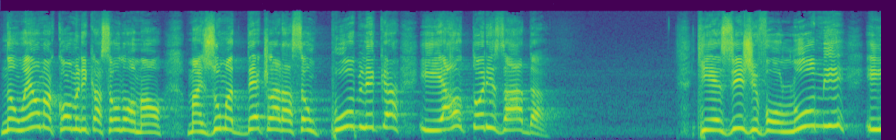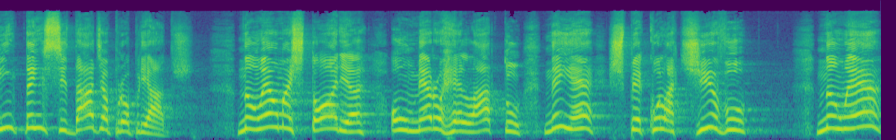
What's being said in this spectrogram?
não é uma comunicação normal, mas uma declaração pública e autorizada que exige volume e intensidade apropriados. Não é uma história ou um mero relato, nem é especulativo, não é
